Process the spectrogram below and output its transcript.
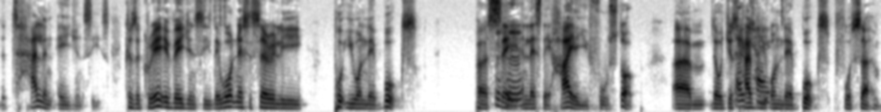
the talent agencies because the creative agencies they won't necessarily put you on their books per se Mhm. unless they hire you full stop. Um, they'll just have you on their books for certain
